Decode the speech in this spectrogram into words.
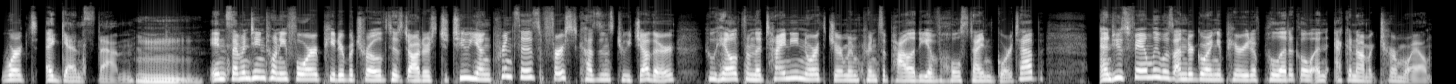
worked against them. Mm. In 1724, Peter betrothed his daughters to two young princes, first cousins to each other, who hailed from the tiny North German principality of Holstein Gottorp, and whose family was undergoing a period of political and economic turmoil.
